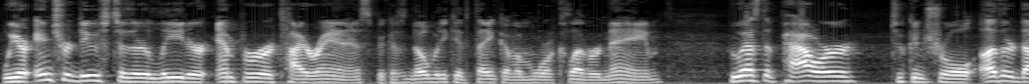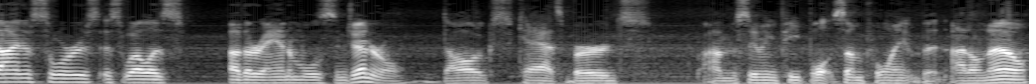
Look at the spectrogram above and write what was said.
We are introduced to their leader, Emperor Tyrannus, because nobody could think of a more clever name, who has the power to control other dinosaurs as well as other animals in general dogs, cats, birds. I'm assuming people at some point, but I don't know.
